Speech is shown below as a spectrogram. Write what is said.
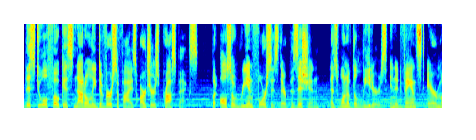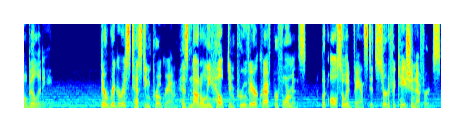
This dual focus not only diversifies Archer's prospects, but also reinforces their position as one of the leaders in advanced air mobility. Their rigorous testing program has not only helped improve aircraft performance, but also advanced its certification efforts.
